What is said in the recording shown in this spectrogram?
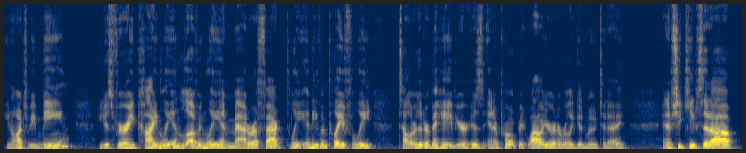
You don't have to be mean. You just very kindly and lovingly and matter of factly and even playfully tell her that her behavior is inappropriate. Wow, you're in a really good mood today. And if she keeps it up,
